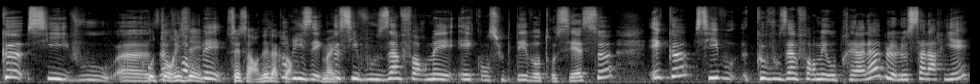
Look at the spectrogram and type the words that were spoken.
que si vous euh, Autorisé, informez- c'est ça, on est d'accord. Oui. que si vous informez et consultez votre CSE et que si vous, que vous informez au préalable le salarié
